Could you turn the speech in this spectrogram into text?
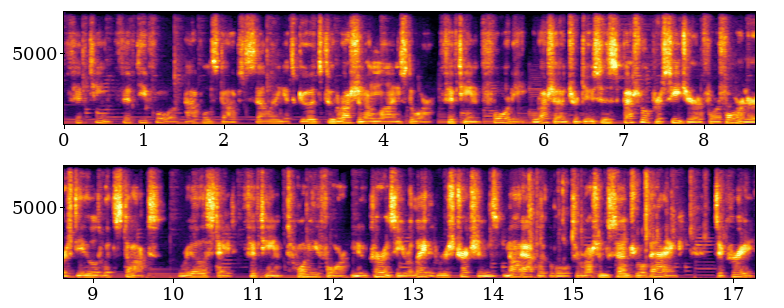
1554, Apple stops selling its goods to Russian online store. 1540, Russia introduces special procedure for foreigners deals with stocks. Real estate. 1524 new currency related restrictions not applicable to Russian central bank decree.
